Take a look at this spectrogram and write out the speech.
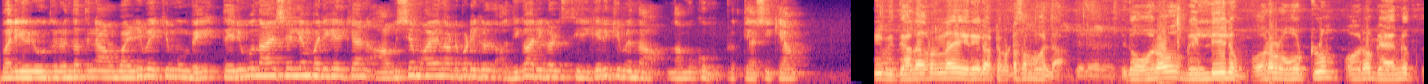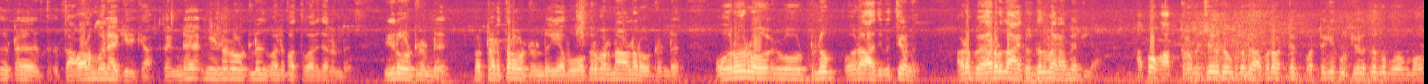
വലിയൊരു ദുരന്തത്തിന് വഴിവെക്കും മുമ്പേ തെരുവു നായ ശല്യം പരിഹരിക്കാൻ ആവശ്യമായ നടപടികൾ അധികാരികൾ സ്വീകരിക്കുമെന്ന് നമുക്കും പ്രത്യാശിക്കാം. ഈ വിദ്യാനഗറിലെ ഏരിയയിൽ ഒറ്റപ്പെട്ട സംഭവമല്ല. ഇത് ഓരോ ഗല്ലിയിലും ഓരോ റോട്ടിലും ഓരോ ഗ്യാങ് താവളം പോലെ ആക്കിയിരിക്കാം. ഇപ്പൊ എന്റെ വീടിന്റെ റോട്ടിൽ ഇതുപോലെ പത്ത് പതിനഞ്ചെണ്ണുണ്ട് ഈ റോട്ടിലുണ്ട് തൊട്ടടുത്ത റോട്ടിലുണ്ട് ഈ അബൂബക്കർ പറഞ്ഞാളുടെ റോട്ടുണ്ട് ഓരോ റോട്ടിലും ഓരോ ആധിപത്യമാണ്. അവിടെ വേറൊരു നായ്ക്കൾക്കൊന്നും വരാൻ പറ്റില്ല. അപ്പോൾ ആക്രമിച്ച് ഒരു അവിടെ ഒറ്റ ഒറ്റയ്ക്ക് കുട്ടികൾക്കൊക്കെ പോകുമ്പോൾ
